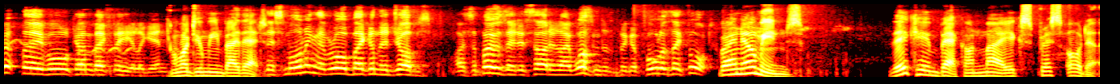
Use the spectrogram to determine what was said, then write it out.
But they've all come back to heel again. And what do you mean by that? This morning they were all back on their jobs. I suppose they decided I wasn't as big a fool as they thought. By no means. They came back on my express order.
